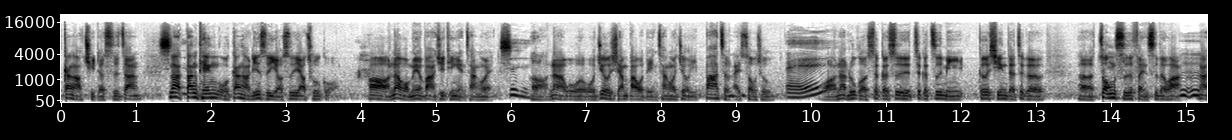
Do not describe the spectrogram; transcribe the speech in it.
刚好取得十张，那当天我刚好临时有事要出国，哦，那我没有办法去听演唱会，是。哦，那我我就想把我的演唱会就以八折来售出，哎、嗯，哇，那如果这个是这个知名歌星的这个。呃，忠实粉丝的话，那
